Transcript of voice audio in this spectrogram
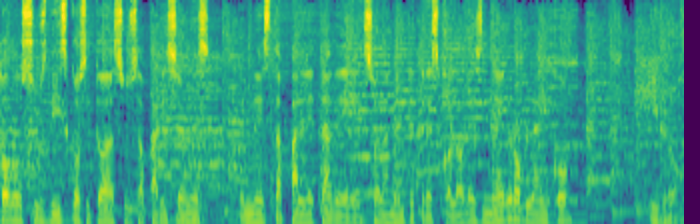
todos sus discos y todas sus apariciones en esta paleta de solamente tres colores, negro, blanco y rojo.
